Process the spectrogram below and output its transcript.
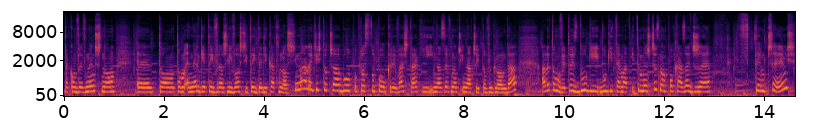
taką wewnętrzną, e, tą, tą energię tej wrażliwości, tej delikatności, no ale gdzieś to trzeba było po prostu poukrywać, tak? I, i na zewnątrz inaczej to wygląda. Ale to mówię, to jest długi, długi temat i tym mężczyznom pokazać, że w tym czymś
